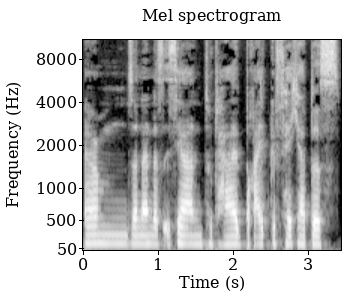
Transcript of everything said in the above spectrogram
ähm, sondern das ist ja ein total breit gefächertes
